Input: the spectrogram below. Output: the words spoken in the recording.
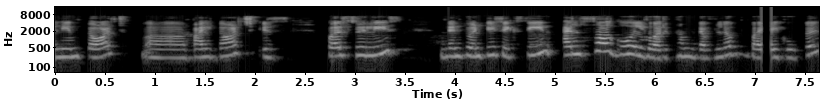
named Torch, uh, PyTorch is first released. Then 2016, AlphaGo algorithm developed by Google.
